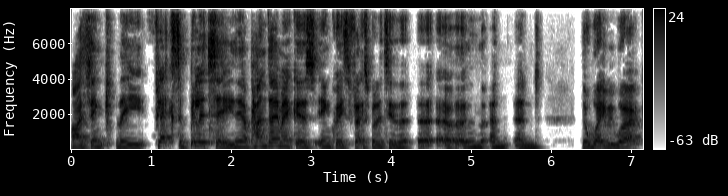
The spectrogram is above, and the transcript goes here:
I think the flexibility, you know, pandemic has increased flexibility that uh, and and the way we work.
